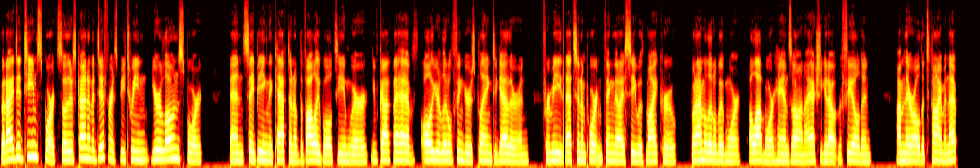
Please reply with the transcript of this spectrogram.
But I did team sports. So, there's kind of a difference between your lone sport and, say, being the captain of the volleyball team, where you've got to have all your little fingers playing together. And for me, that's an important thing that I see with my crew but I'm a little bit more, a lot more hands on. I actually get out in the field and I'm there all the time. And that,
